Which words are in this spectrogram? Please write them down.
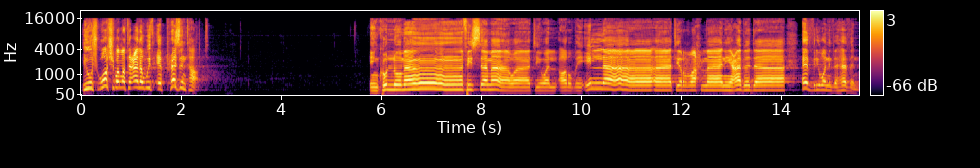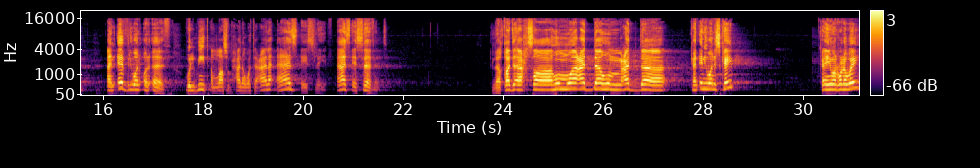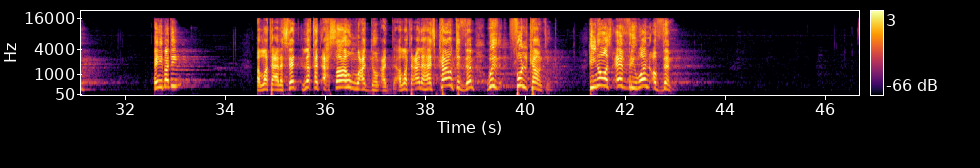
You will worship Allah ta'ala with a present heart. إن كل من في السماوات والأرض إلا آتي الرحمن عبدا Everyone in the heaven and everyone on earth will meet Allah subhanahu wa ta'ala as a slave, as a servant. لقد أحصاهم وعدهم عدا Can anyone escape? Can anyone run away? Anybody? Allah Ta'ala said, لقد أحصاهم وعدهم عدا Allah Ta'ala has counted them with full counting. He knows every one of them.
